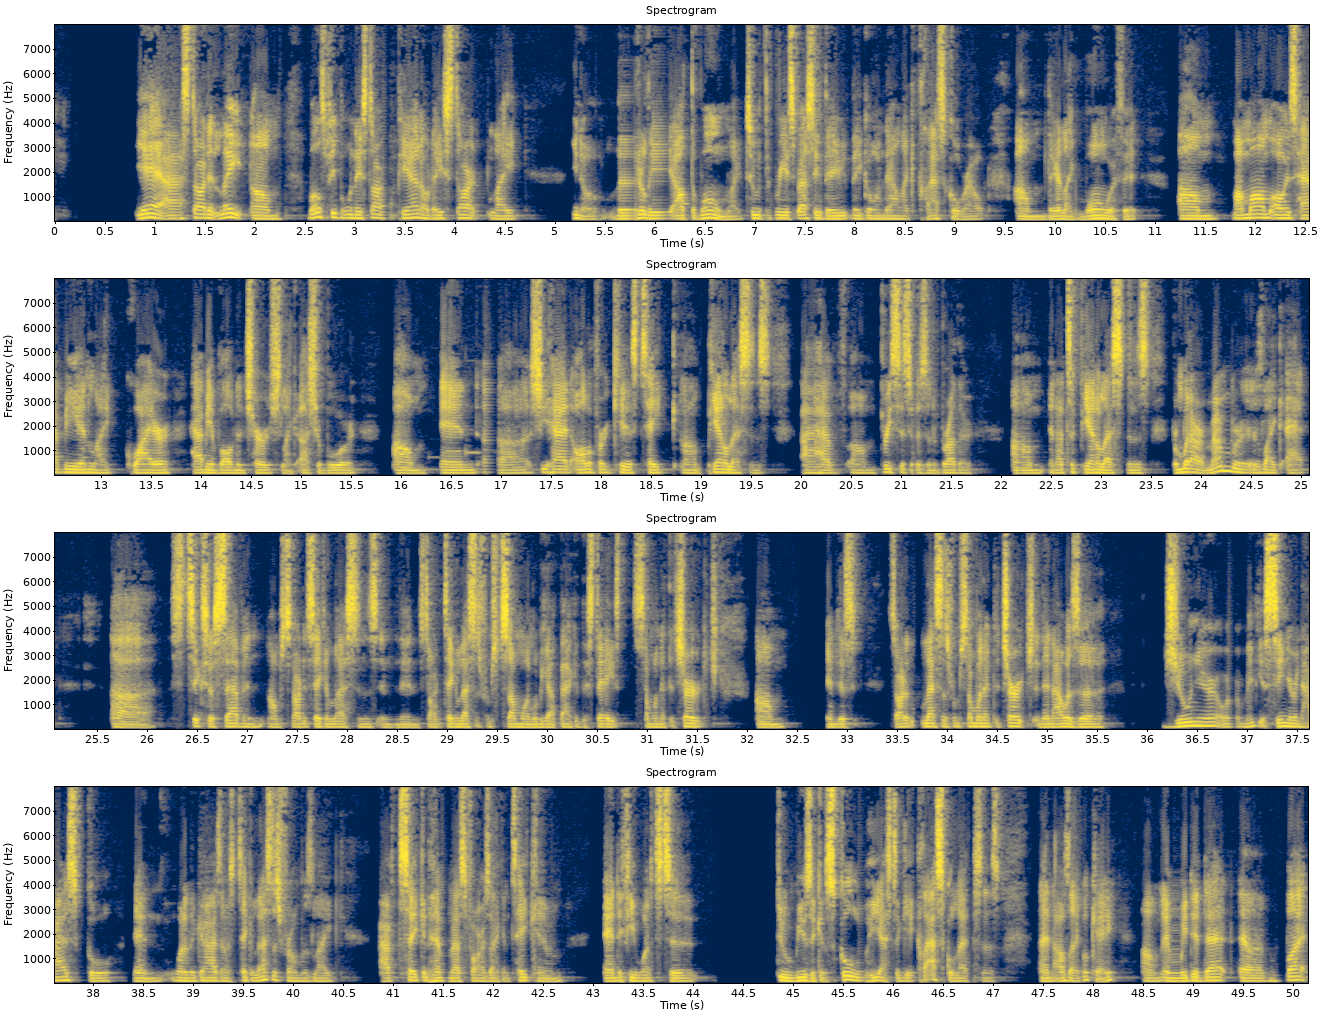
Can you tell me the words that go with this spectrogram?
Yeah, I started late. Um, most people when they start piano, they start like, you know, literally out the womb, like two, three. Especially they they going down like a classical route. Um, they're like born with it. Um, my mom always had me in like choir, had me involved in church, like usher board. Um, and uh, she had all of her kids take um, piano lessons. I have um, three sisters and a brother. Um, and I took piano lessons. From what I remember, is like at uh, six or seven, I um, started taking lessons, and then started taking lessons from someone when we got back in the states, someone at the church, um, and just started lessons from someone at the church. And then I was a junior or maybe a senior in high school, and one of the guys I was taking lessons from was like, "I've taken him as far as I can take him, and if he wants to do music in school, he has to get classical lessons." And I was like, "Okay," um, and we did that. Uh, but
